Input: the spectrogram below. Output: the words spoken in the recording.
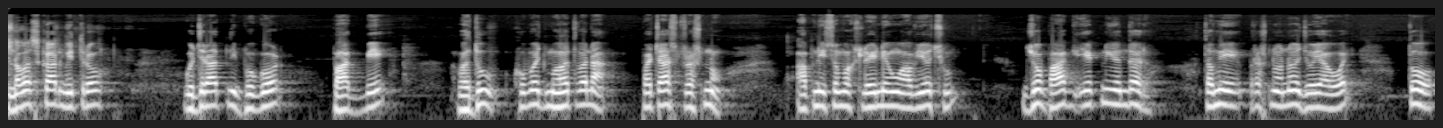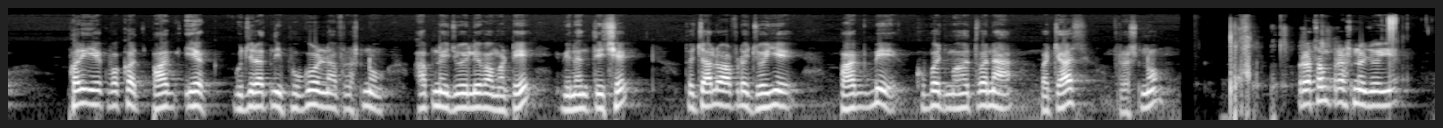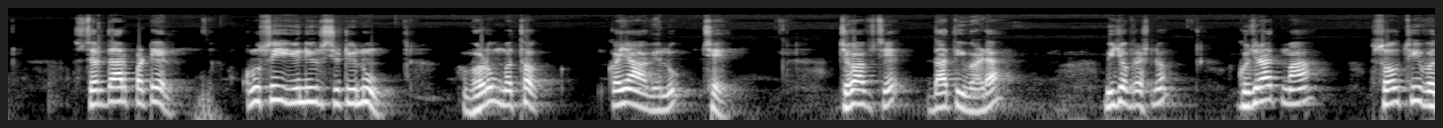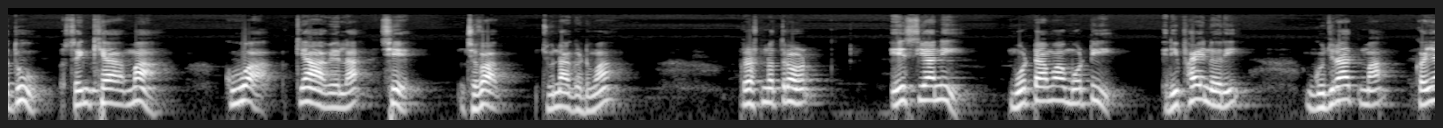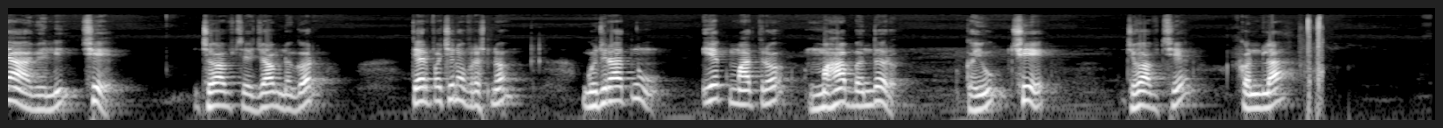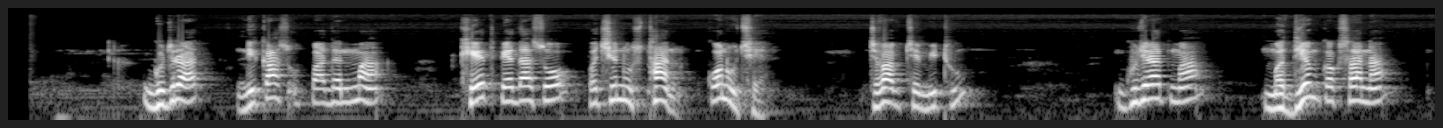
નમસ્કાર મિત્રો. ગુજરાતની ભૂગોળ ભાગ બે. વધુ ખૂબ જ મહત્ત્વના પચાસ પ્રશ્નો આપની સમક્ષ લઈને હું આવ્યો છું. જો ભાગ એકની અંદર તમે પ્રશ્નો ન જોયા હોય, તો ફરી એક વખત ભાગ એક ગુજરાતની ભૂગોળના પ્રશ્નો આપને જોઈ લેવા માટે વિનંતી છે. તો ચાલો આપણે જોઈએ ભાગ બે ખૂબ જ મહત્ત્વના પચાસ પ્રશ્નો. પ્રથમ પ્રશ્ન જોઈએ. સરદાર પટેલ કૃષિ યુનિવર્સિટીનું વડું મથક ક્યાં આવેલું છે? જવાબ છે દાંતીવાડા. બીજો પ્રશ્ન, ગુજરાતમાં સૌથી વધુ સંખ્યામાં કૂવા ક્યાં આવેલા છે? જવાબ, જૂનાગઢમાં. પ્રશ્ન ત્રણ, એશિયાની મોટામાં મોટી રિફાઇનરી ગુજરાતમાં ક્યાં આવેલી છે? જવાબ છે જામનગર. ત્યાર પછીનો પ્રશ્ન, ગુજરાતનું એકમાત્ર મહાબંદર કયું છે? જવાબ છે કંડલા. ગુજરાત નિકાસ ઉત્પાદનમાં ખેત પેદાશો પછીનું સ્થાન કોનું છે? જવાબ છે મીઠું. ગુજરાતમાં મધ્યમ કક્ષાના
